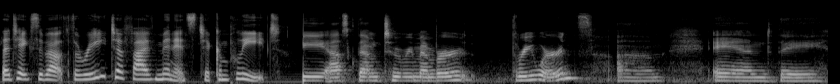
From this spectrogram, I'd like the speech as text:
that takes about three to five minutes to complete. We ask them to remember three words, um, and they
